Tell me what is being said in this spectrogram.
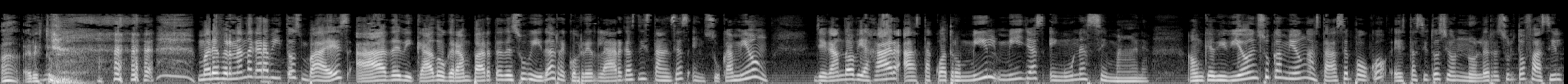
Ah, eres tú. María Fernanda Garavitos Báez ha dedicado gran parte de su vida a recorrer largas distancias en su camión, llegando a viajar hasta 4.000 millas en una semana. Aunque vivió en su camión hasta hace poco, esta situación no le resultó fácil,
